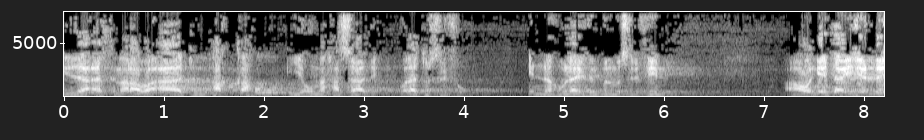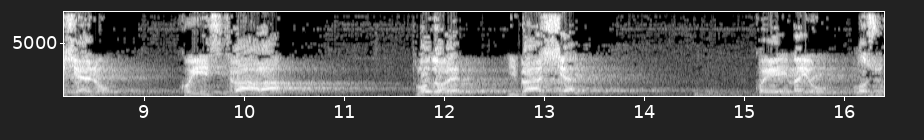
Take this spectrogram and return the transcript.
إذا أثمر وآتوا حقه يوم حصاده ولا تسرفوا إنه لا يحب المسرفين. أون يتاي جل شأنه كوي استرارا plodove i bašća koje imaju ložu.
